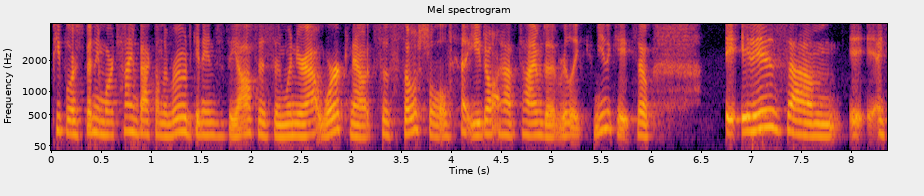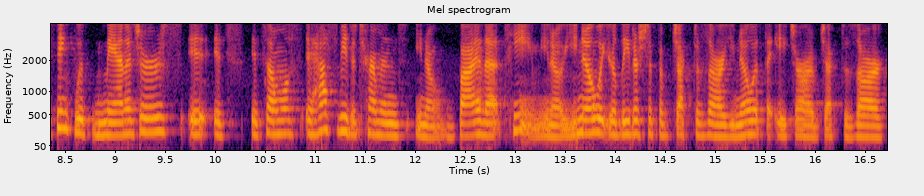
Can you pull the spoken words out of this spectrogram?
people are spending more time back on the road getting into the office. And when you're at work now, it's so social that you don't have time to really communicate. So it, is um, it, i think with managers it, it's it's almost it has to be determined you know by that team. You know you know what your leadership objectives are you know what the hr objectives are.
